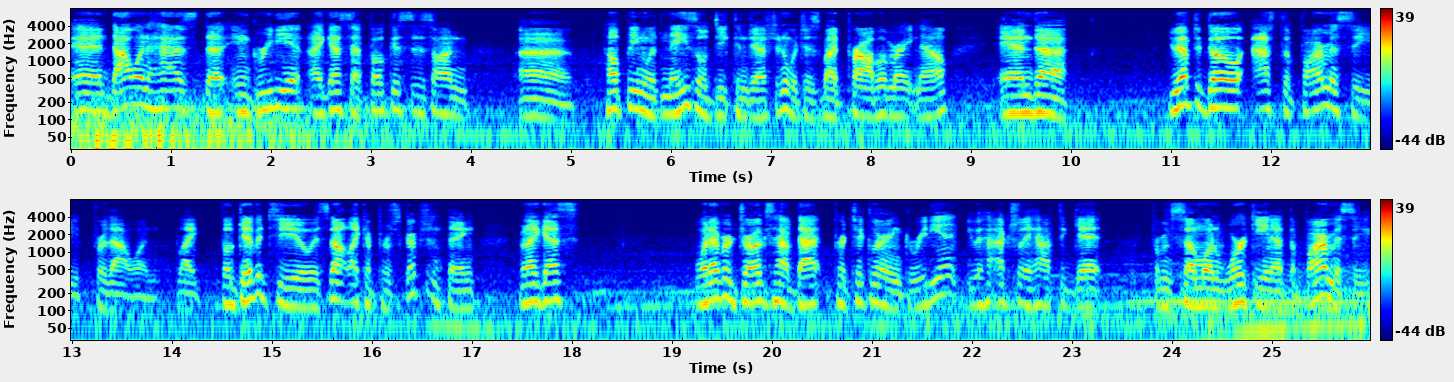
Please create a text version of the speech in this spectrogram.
And that one has the ingredient, I guess, that focuses on uh, helping with nasal decongestion, which is my problem right now. And uh, you have to go ask the pharmacy for that one. Like, they'll give it to you. It's not like a prescription thing, but I guess whatever drugs have that particular ingredient, you actually have to get from someone working at the pharmacy.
